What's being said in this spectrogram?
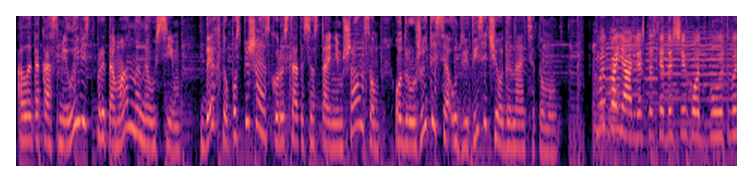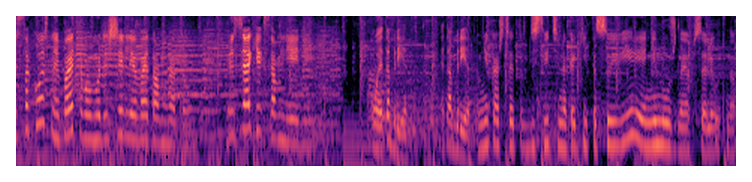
Але така сміливість притаманна не усім. Дехто поспішає скористатись останнім шансом одружитися у 2011-му. Мы боялись, что следующий год будет высокосный, поэтому мы решили в этом году. Без всяких сомнений. Ой, это бред. Это бред. Мне кажется, это действительно какие-то суеверия, ненужные абсолютно.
